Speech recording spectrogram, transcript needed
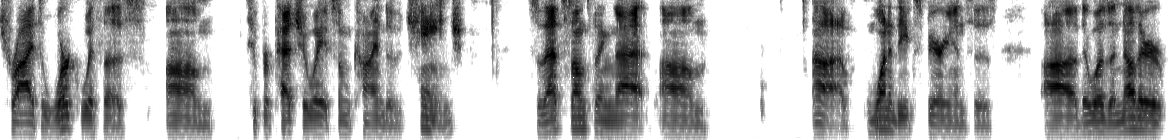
try to work with us um, to perpetuate some kind of change. So that's something that um, uh, one of the experiences. Uh, there was another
